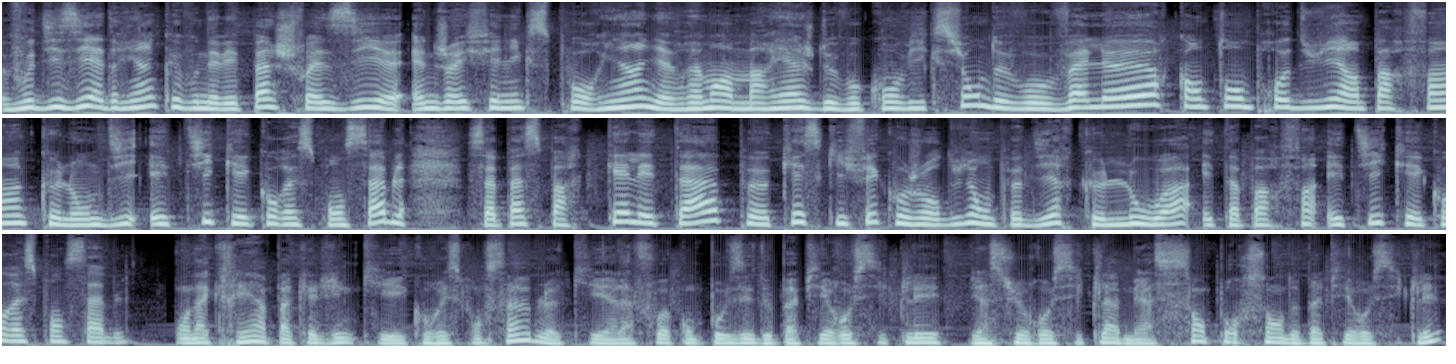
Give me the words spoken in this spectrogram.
Vous disiez Adrien que vous n'avez pas choisi euh, Enjoy Phoenix pour rien, il y a vraiment un mariage de vos convictions, de vos valeurs. Quand on produit un parfum que l'on dit éthique et éco-responsable, ça passe par quelle étape? Qu'est-ce qui fait qu'aujourd'hui on peut dire que Lua est un parfum éthique et éco-responsable on a créé un packaging qui est éco-responsable, qui est à la fois composé de papier recyclé, bien sûr recyclable, mais à 100% de papier recyclé.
